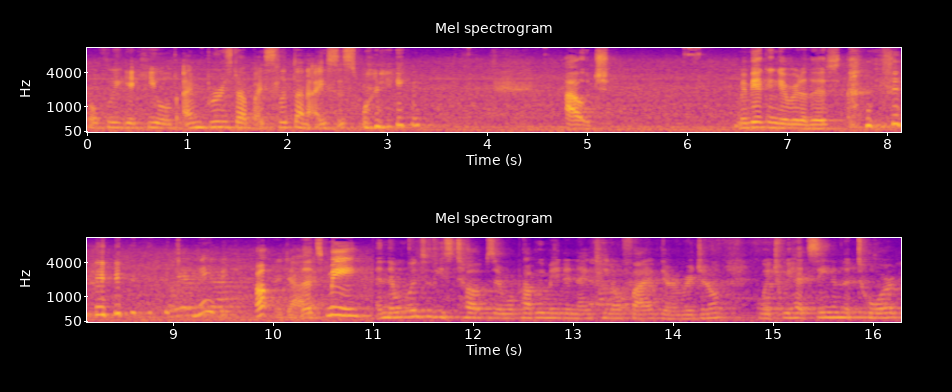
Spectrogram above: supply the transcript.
hopefully get healed. I'm bruised up. I slipped on ice this morning. Ouch. Maybe I can get rid of this. Maybe. Oh, that's me. And then we went to these tubs. that were probably made in 1905. They're original, which we had seen in the tour.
